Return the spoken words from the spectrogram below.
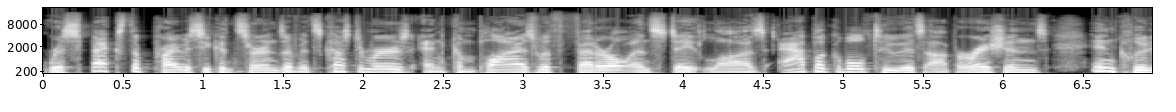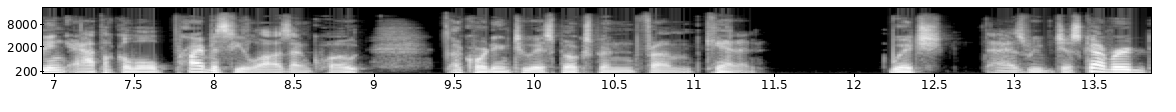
respects the privacy concerns of its customers and complies with federal and state laws applicable to its operations, including applicable privacy laws, unquote, according to a spokesman from Canon. Which, as we've just covered,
